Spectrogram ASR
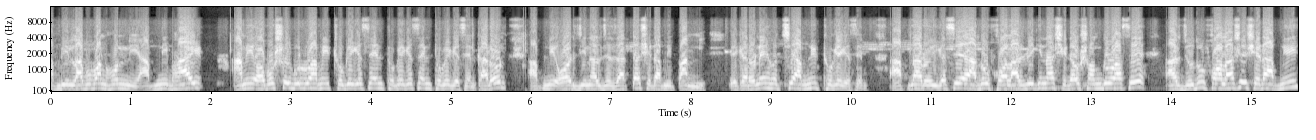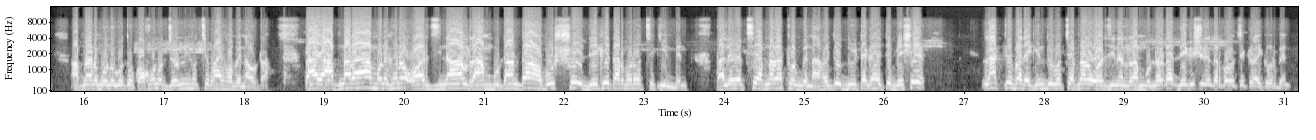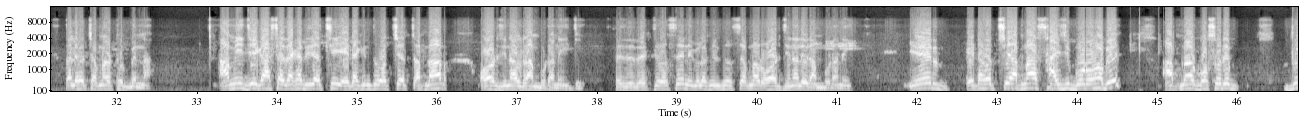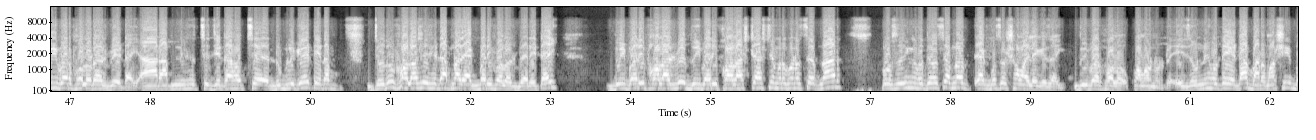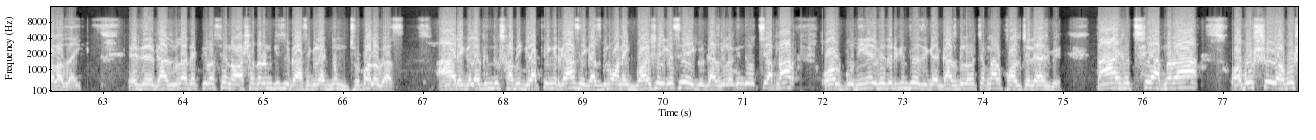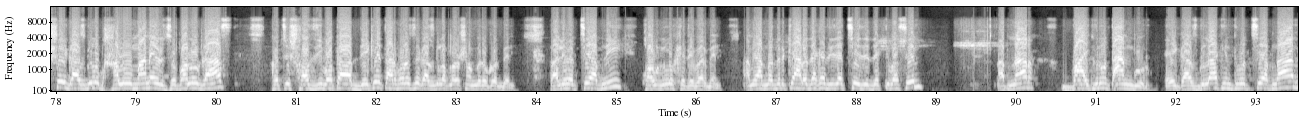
আপনি লাভবান হননি। আপনি ভাই আমি অবশ্যই বলব, আপনি ঠকে গেছেন ঠকে গেছেন ঠকে গেছেন। কারণ আপনি অরিজিনাল যে জাতটা, সেটা আপনি পাননি। এ কারণে হচ্ছে আপনি ঠকে গেছেন। আপনার ওই গাছে আদৌ ফল আসবে কিনা, সেটাও সন্দেহ আছে। আর যদিও ফল আসে, সেটা আপনি আপনার মনোগত কখনোর জন্যই হচ্ছে ভাই হবে না ওটা। তাই আপনারা মনে করেন অরিজিনাল রামবুটানটা অবশ্যই দেখে তারপর হচ্ছে কিনবেন। তাহলে হচ্ছে আপনারা ঠকবেন না। হয়তো দুই টাকা হয়তো বেশি লাগতে পারে, কিন্তু হচ্ছে আপনার অরিজিনাল রামবুটানটা দেখে শুনে তারপর হচ্ছে ক্রয় করবেন। তাহলে হচ্ছে আপনারা ঠকবেন না। আমি যে গাছটা দেখা দিয়ে যাচ্ছি, এটা কিন্তু হচ্ছে আপনার অরিজিনাল রামবুটান এই যে দেখতে পাচ্ছেন, এগুলো কিন্তু হচ্ছে আপনার অরিজিনাল এই রামবুটান এই এর, এটা হচ্ছে আপনার সাইজ বড় হবে, আপনার বছরে দুইবার ফলন আসবে এটাই। আর আপনি হচ্ছে যেটা হচ্ছে ডুপ্লিকেট এটা যদিও ফল আসে, সেটা আপনার একবারই ফল আসবে। আর এটাই দুইবারই ফল আসবে, দুইবারই ফল আসতে আসতে মনে করেন হচ্ছে আপনার প্রসেসিং হতে হচ্ছে আপনার এক বছর সময় লেগে যায় দুইবার ফল ফলন ওঠে এই জন্যই হতে এটা বারো মাসই বলা যায়। এই যে গাছগুলা দেখতে পাচ্ছেন, অসাধারণ কিছু গাছ, এগুলো একদম ঝোপালো গাছ। আর এগুলো কিন্তু সবই গ্রাফটিং এর গাছ, এই গাছগুলো অনেক বয়স হয়ে গেছে, এই গাছগুলো কিন্তু হচ্ছে আপনার অল্প দিনের ভেতরে কিন্তু গাছগুলো হচ্ছে আপনার ফল চলে আসবে। তাই হচ্ছে আপনারা অবশ্যই অবশ্যই গাছগুলো ভালো মানের ঝোপালো গাছ হচ্ছে সজীবতা দেখে তারপর হচ্ছে গাছগুলো আপনারা সংগ্রহ করবেন। তাহলে হচ্ছে আপনি ফলগুলো খেতে পারবেন। আমি আপনাদেরকে আরও দেখা দিয়ে যাচ্ছি যে দেখতে পাচ্ছেন, আপনার বাইকুনুত আঙ্গুর এই গাছগুলা কিন্তু হচ্ছে আপনার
